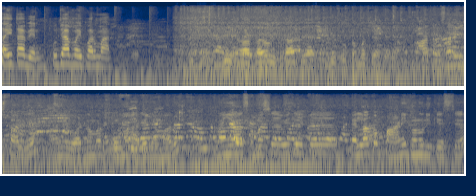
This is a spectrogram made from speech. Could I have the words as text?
સહિતાબેન પૂજાભાઈ પરમાર. જી કયો વિસ્તાર છે અને શું સમસ્યા છે? આ તરસાલી વિસ્તાર છે અને વોર્ડ નંબર સોળમાં લાગે છે અમારું. અને અહીંયા સમસ્યા એવી છે કે પહેલાં તો પાણી ઘણું લીકેજ છે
